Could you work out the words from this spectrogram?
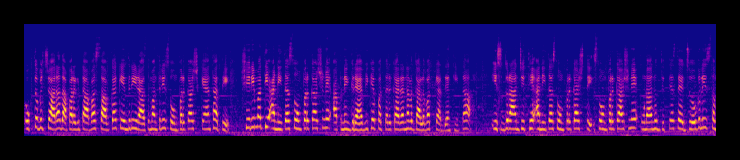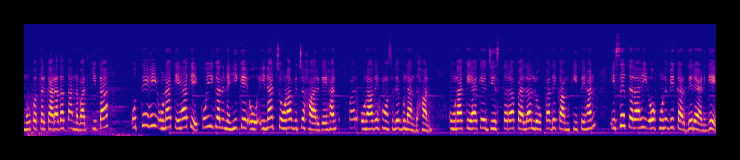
ਉਕਤ ਵਿਚਾਰਾਂ ਦਾ ਪ੍ਰਗਟਾਵਾ ਸਾਬਕਾ ਕੇਂਦਰੀ ਰਾਜ ਮੰਤਰੀ ਸੋਮ ਪ੍ਰਕਾਸ਼ ਕੈਂਥ ਅਤੇ ਸ਼੍ਰੀਮਤੀ ਅਨੀਤਾ ਸੋਮ ਪ੍ਰਕਾਸ਼ ਨੇ ਆਪਣੇ ਗ੍ਰਹਿ ਵਿਖੇ ਪੱਤਰਕਾਰਾਂ ਨਾਲ ਗੱਲਬਾਤ ਕਰਦਿਆਂ ਕੀਤਾ। ਇਸ ਦੌਰਾਨ ਜਿੱਥੇ ਅਨੀਤਾ ਸੋਮ ਪ੍ਰਕਾਸ਼ ਤੇ ਸੋਮ ਪ੍ਰਕਾਸ਼ ਨੇ ਉਹਨਾਂ ਨੂੰ ਦਿੱਤੇ ਸਹਿਯੋਗ ਲਈ ਸਮੂਹ ਪੱਤਰਕਾਰਾਂ ਦਾ ਧੰਨਵਾਦ ਕੀਤਾ, ਉੱਥੇ ਹੀ ਉਹਨਾਂ ਕਿਹਾ ਕਿ ਕੋਈ ਗੱਲ ਨਹੀਂ ਕਿ ਉਹ ਇਹਨਾਂ ਚੋਣਾਂ ਵਿੱਚ ਹਾਰ ਗਏ ਹਨ, ਪਰ ਉਹਨਾਂ ਦੇ ਹੌਸਲੇ ਬੁਲੰਦ ਹਨ। ਉਹਨਾਂ ਕਿਹਾ ਕਿ ਜਿਸ ਤਰ੍ਹਾਂ ਪਹਿਲਾਂ ਲੋਕਾਂ ਦੇ ਕੰਮ ਕੀਤੇ ਹਨ, ਇਸੇ ਤਰ੍ਹਾਂ ਹੀ ਉਹ ਹੁਣ ਵੀ ਕਰਦੇ ਰਹਿਣਗੇ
